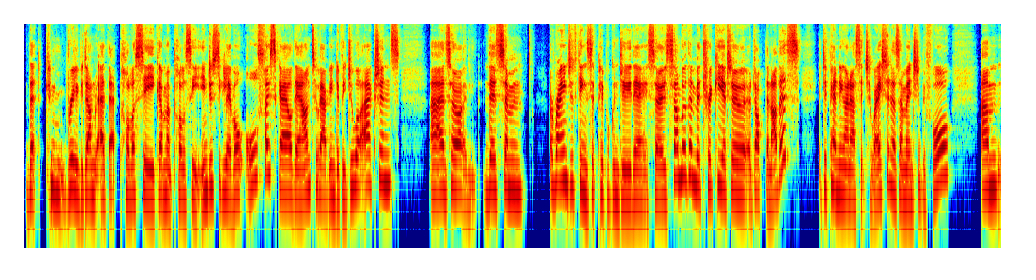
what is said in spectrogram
that can really be done at that policy, government policy, industry level also scale down to our individual actions. Uh, and so there's some a range of things that people can do there. So some of them are trickier to adopt than others, depending on our situation, as I mentioned before. Um,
